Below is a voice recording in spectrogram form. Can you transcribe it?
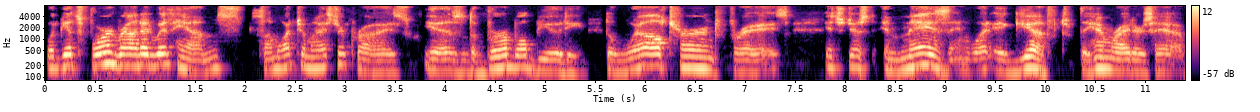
What gets foregrounded with hymns, somewhat to my surprise, is the verbal beauty, the well turned phrase it's just amazing what a gift the hymn writers have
